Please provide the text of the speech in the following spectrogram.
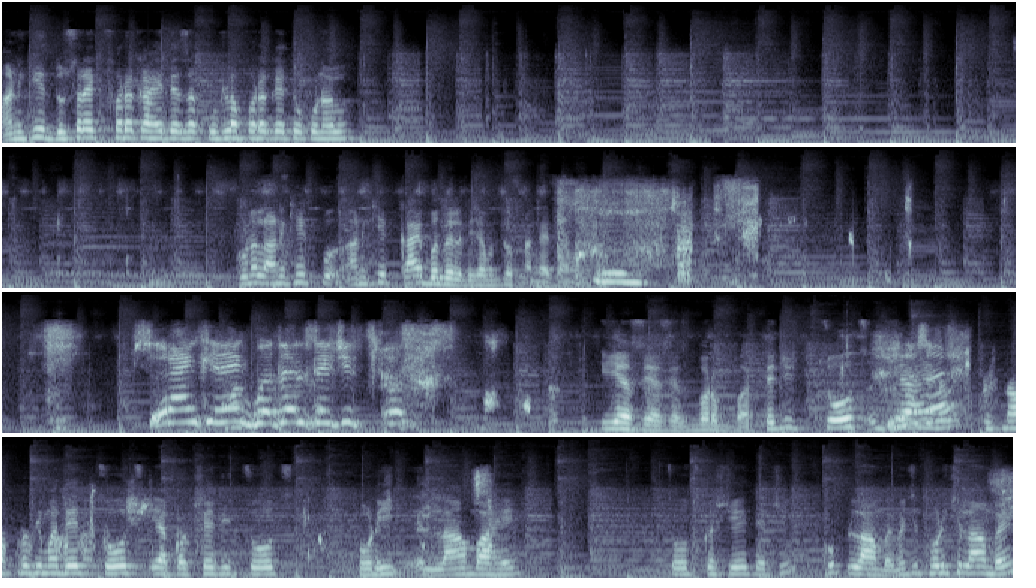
आणखी दुसरा एक फरक आहे त्याचा. कुठला फरक आहे तो कुणाला? कुणाला आणखी एक आणखी एक काय बदल आहे त्याच्यामध्ये तो सांगायचं आम्हाला सर आणखीन एक बदल त्याची येस येस येस बरोबर. त्याची चोच जी आहे ना. प्रश्नाकृतीमध्ये चोच या पक्षाची चोच थोडी लांब आहे. चोच कशी आहे त्याची? खूप लांब आहे. म्हणजे थोडीशी लांब आहे.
